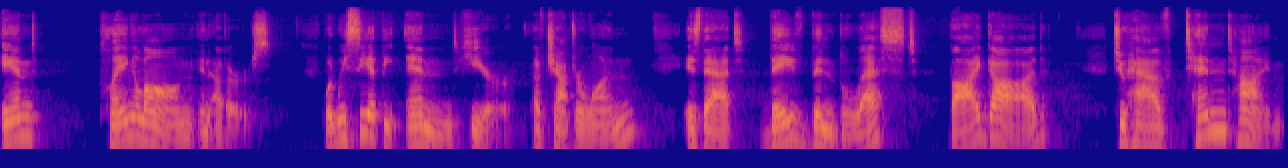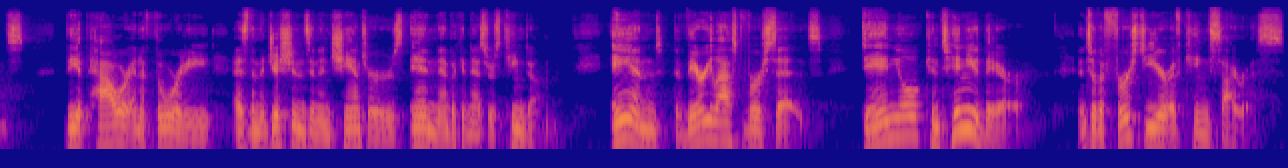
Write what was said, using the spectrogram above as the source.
and playing along in others. What we see at the end here of chapter one is that they've been blessed by God to have 10 times the power and authority as the magicians and enchanters in Nebuchadnezzar's kingdom. And the very last verse says, Daniel continued there until the first year of King Cyrus.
